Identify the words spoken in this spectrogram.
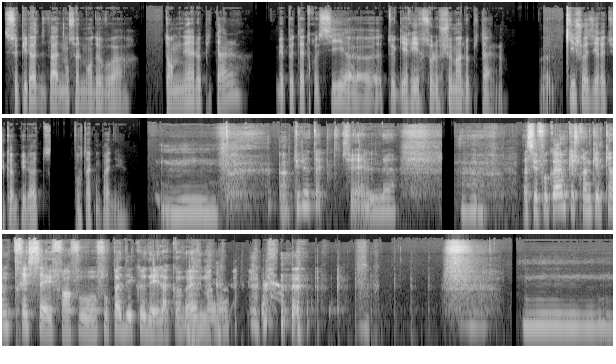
ce pilote va non seulement devoir t'emmener à l'hôpital, mais peut-être aussi euh, te guérir sur le chemin de l'hôpital. Euh, qui choisirais-tu comme pilote pour t'accompagner? Hmm, un pilote actuel. Euh, Parce qu'il faut quand même que je prenne quelqu'un de très safe, hein. faut, faut pas déconner là quand même. euh. Hmm,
